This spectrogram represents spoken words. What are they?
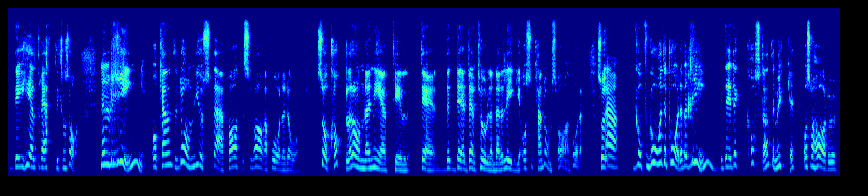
det är helt rätt liksom så. Men mm. ring! Och kan inte de just där prata, svara på det då, så kopplar de dig ner till det, det, den tullen där det ligger och så kan de svara på det. Så ja. gå, gå inte på det, men ring. Det, det, kostar inte mycket och så har du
